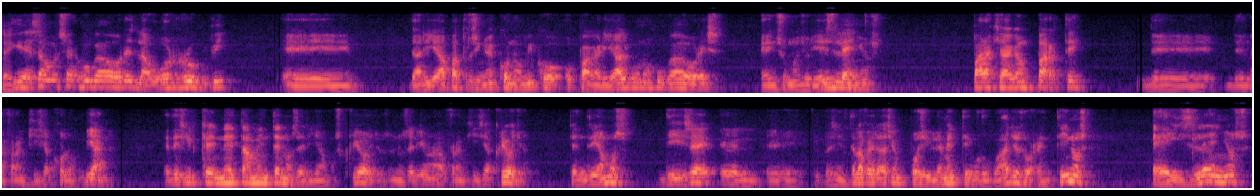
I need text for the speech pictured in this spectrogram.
Y esa bolsa de jugadores, la World Rugby, eh, daría patrocinio económico o pagaría a algunos jugadores, en su mayoría isleños, para que hagan parte de, la franquicia colombiana. Es decir, que netamente no seríamos criollos, no sería una franquicia criolla. Tendríamos, dice el, eh, el presidente de la federación, posiblemente uruguayos argentinos e isleños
